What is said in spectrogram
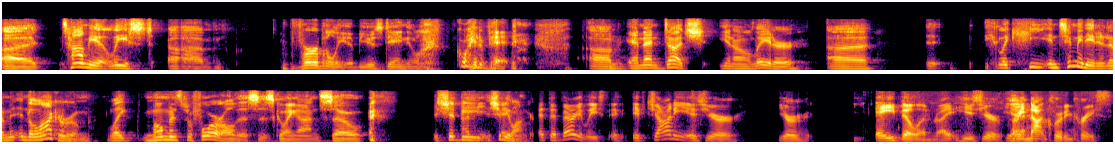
uh, Tommy at least. Um, verbally abused Daniel quite a bit. Um, and then Dutch, you know, later, uh, it, like he intimidated him in the locker room, like moments before all this is going on. So it should be I mean, it should be longer. At the very least, if, if Johnny is your your a villain, right? He's your. I mean, not including Kreese.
